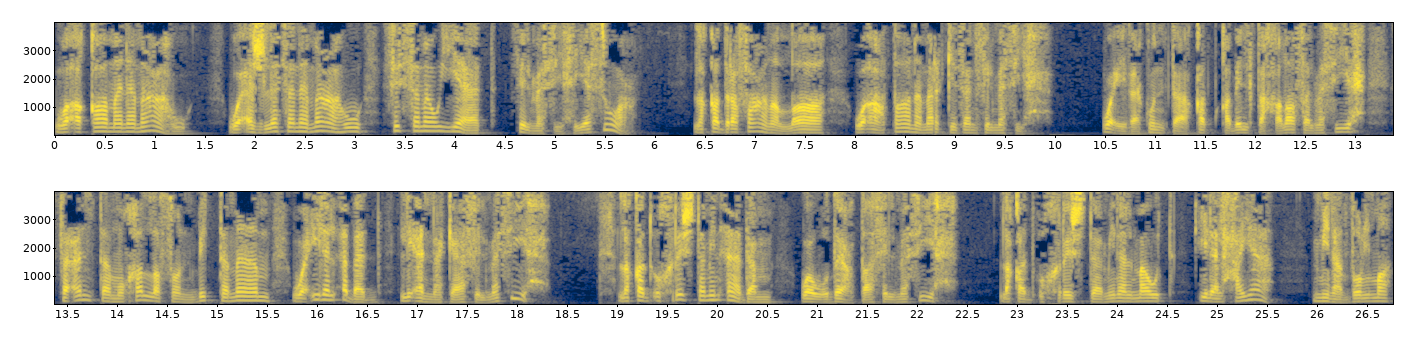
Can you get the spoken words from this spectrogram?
وأقامنا معه وأجلسنا معه في السماويات في المسيح يسوع. لقد رفعنا الله وأعطانا مركزا في المسيح. وإذا كنت قد قبلت خلاص المسيح فأنت مخلص بالتمام وإلى الأبد لأنك في المسيح. لقد أخرجت من آدم ووضعت في المسيح. لقد أخرجت من الموت إلى الحياة من الظلمة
